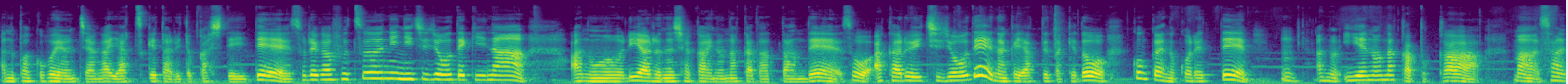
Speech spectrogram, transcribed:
あのパク・ボヨンちゃんがやっつけたりとかしていてそれが普通に日常的なあのリアルな社会の中だったんでそう明るい地上でなんかやってたけど今回のこれって、うん、あの家の中とかまあさ、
